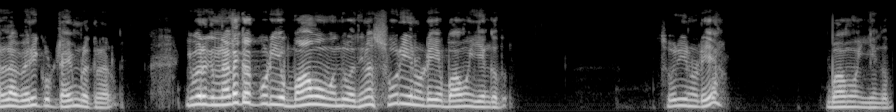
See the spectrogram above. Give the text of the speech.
நல்லா வெரி குட் டைமில் இருக்கிறார். இவருக்கு நடக்கக்கூடிய பாவம் வந்து பார்த்திங்கன்னா சூரியனுடைய பாவம் இயங்குது. சூரியனுடைய பாவம் இயங்குது.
